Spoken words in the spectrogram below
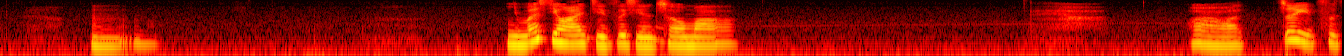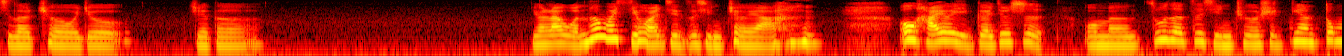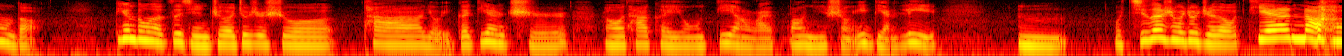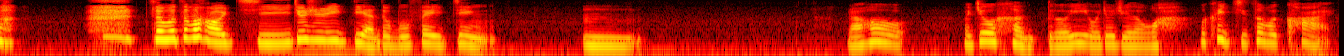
嗯。你们喜欢骑自行车吗？哇，这一次骑了车，我就觉得，原来我那么喜欢骑自行车呀！哦，还有一个就是，我们租的自行车是电动的，电动的自行车就是说，它有一个电池。然后它可以用电来帮你省一点力，嗯，我骑的时候就觉得，天呐，怎么这么好骑？就是一点都不费劲，嗯，然后我就很得意，我就觉得哇，我可以骑这么快。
